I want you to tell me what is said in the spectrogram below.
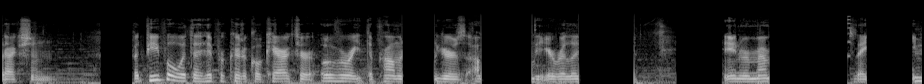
protection. But people with a hypocritical character overrate the prominent figures of the irreligious. In remember they in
